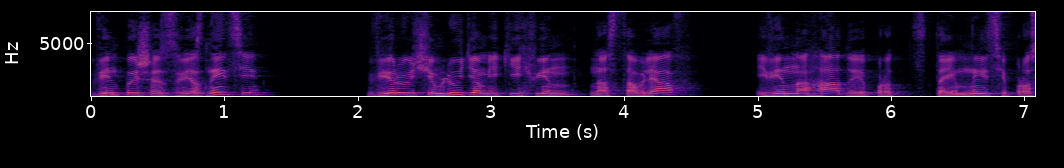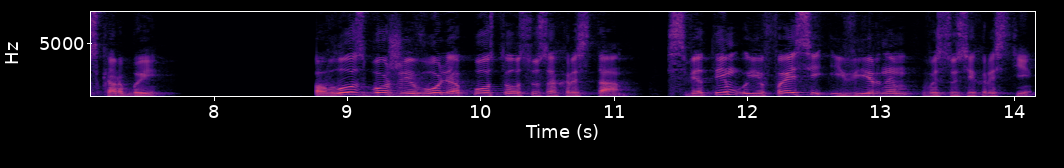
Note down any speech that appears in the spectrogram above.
він пише з в'язниці віруючим людям, яких він наставляв, і він нагадує про таємниці, про скарби. Павло з Божої волі апостол Ісуса Христа, святим у Єфесі і вірним в Ісусі Христі.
